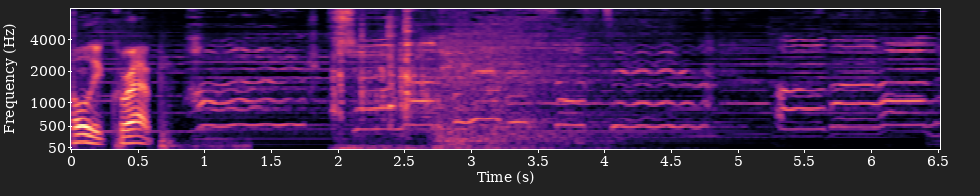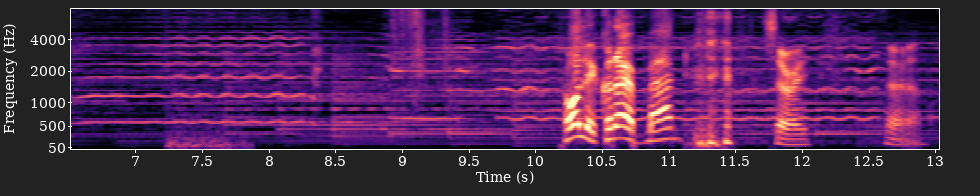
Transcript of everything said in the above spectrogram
Holy crap. Holy crap, man! Sorry. Uh,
